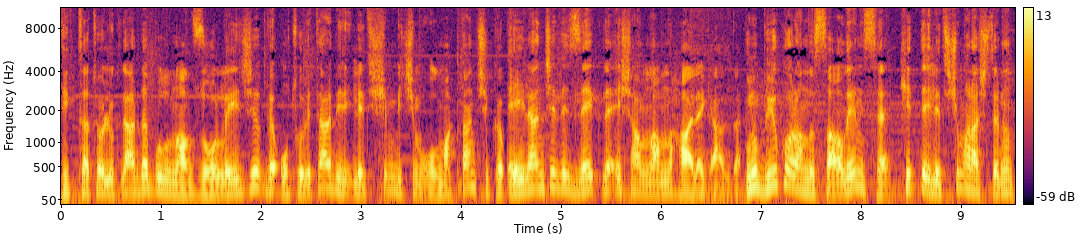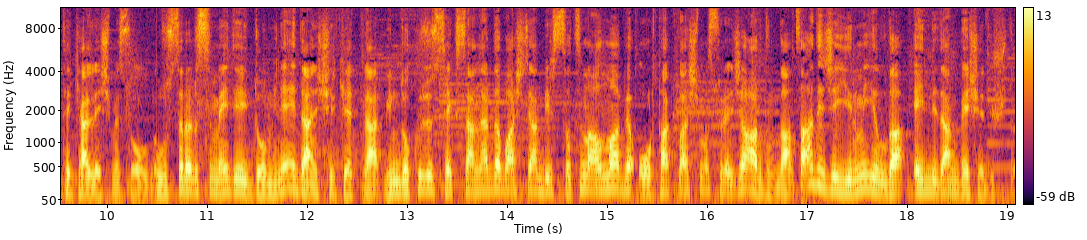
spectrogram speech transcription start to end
diktatörlüklerde bulunan zorlayıcı ve otoriter bir iletişim biçimi olmaktan çıkıp eğlence ve zevkle eş anlamlı hale geldi. Bunu büyük oranda sağlayan ise kitle iletişim araçlarının tekerleşmesi oldu. Uluslararası medyayı domine eden şirketler 1980'lerde başlayan bir satın alma ve ortaklaşma süreci ardından sadece 20 yılda 50'den 5'e düştü.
